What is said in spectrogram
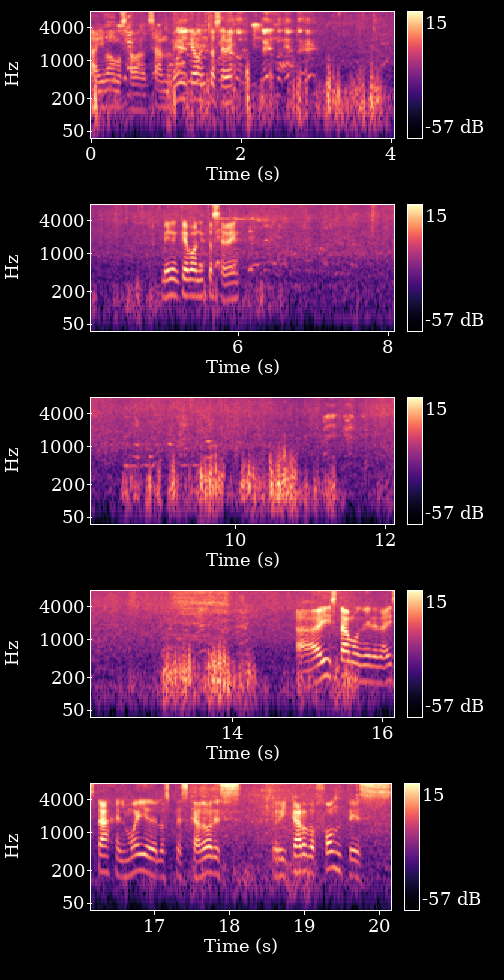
Ahí vamos avanzando. Miren qué bonito se ve. Miren qué bonito se ven. Ahí estamos, miren, ahí está el muelle de los pescadores Ricardo Fontes.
